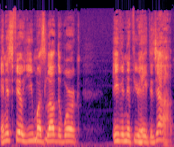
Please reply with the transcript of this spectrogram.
In this field you must love the work even if you hate the job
